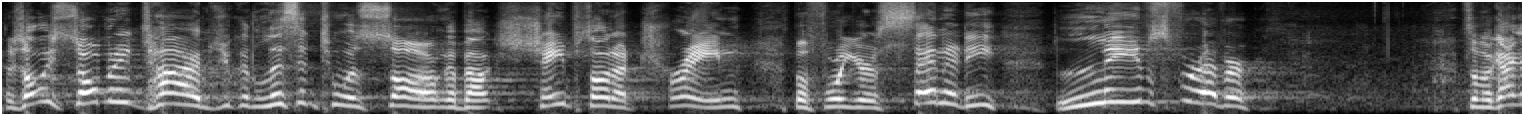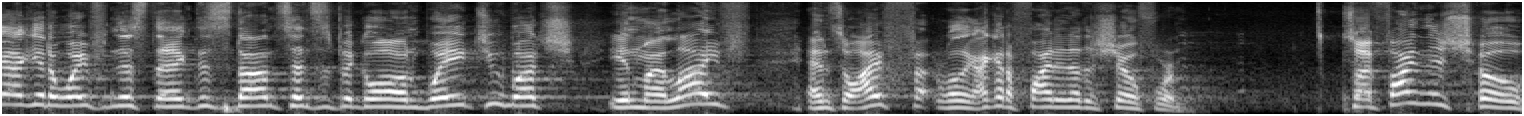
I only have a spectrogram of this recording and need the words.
There's only so many times you could listen to a song about shapes on a train before your sanity leaves forever. So I'm like, I gotta get away from this thing. This nonsense has been going on way too much in my life. And so I, well, like, I gotta find another show for him. So I find this show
